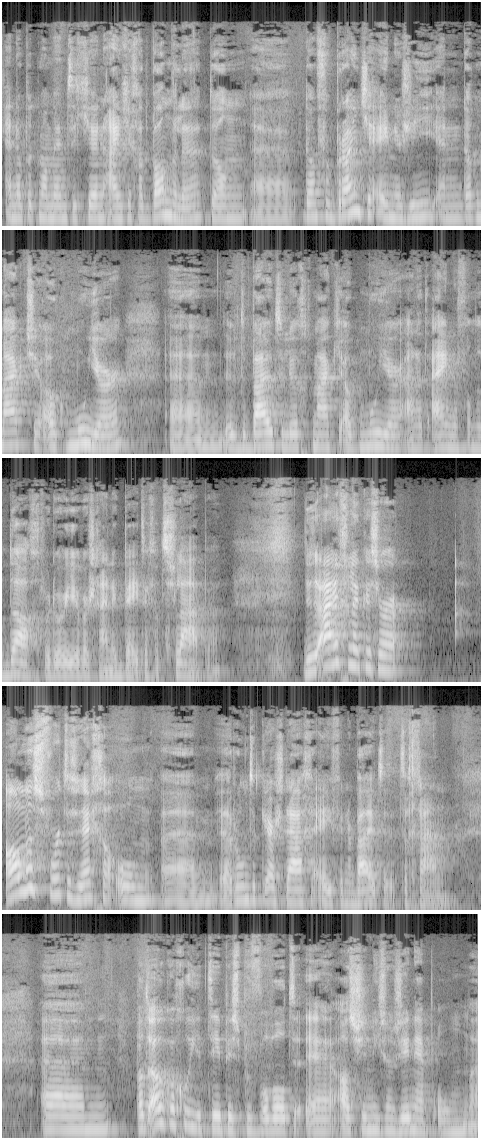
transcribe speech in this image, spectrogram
En op het moment dat je een eindje gaat wandelen, dan, uh, dan verbrand je energie en dat maakt je ook moeier. Um, de, de, buitenlucht maakt je ook moeier aan het einde van de dag, waardoor je waarschijnlijk beter gaat slapen. Dus eigenlijk is er alles voor te zeggen om um, rond de kerstdagen even naar buiten te gaan. Um, wat ook een goede tip is, bijvoorbeeld uh, als je niet zo'n zin hebt om uh,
